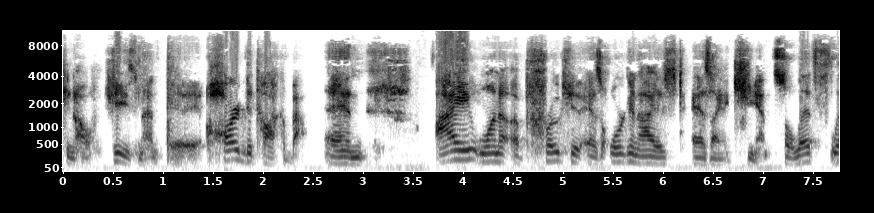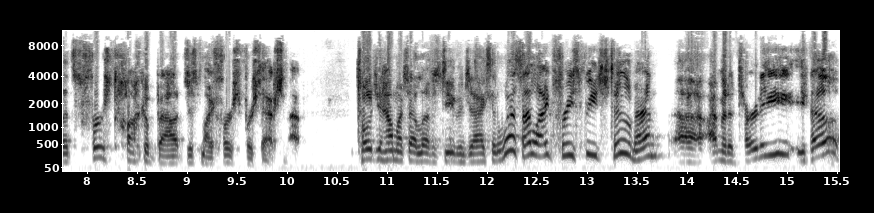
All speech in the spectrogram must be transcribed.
you know, geez, man, eh, hard to talk about. And I want to approach it as organized as I can. So let's let's first talk about just my first perception of it. Told you how much I love Stephen Jackson. Wes, I like free speech too, man. Uh, I'm an attorney. You know,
